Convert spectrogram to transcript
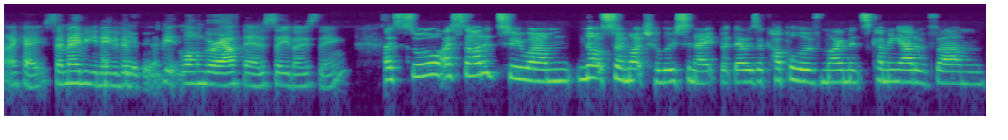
Okay, so maybe you needed a, a bit longer out there to see those things. I saw. I started to um, not so much hallucinate, but there was a couple of moments coming out of um,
